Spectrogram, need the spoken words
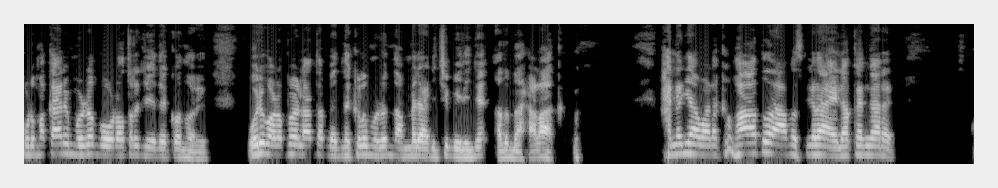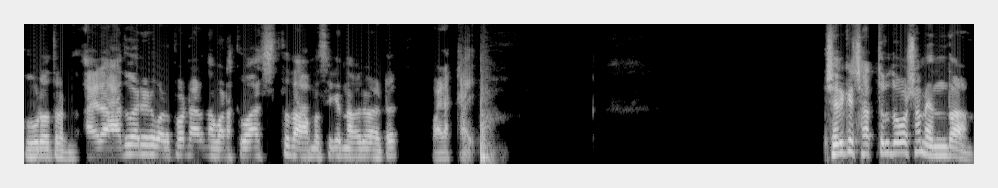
കുടുംബക്കാരും മുഴുവൻ കൂടോത്രം ചെയ്തേക്കോന്ന് പറയും. ഒരു കുഴപ്പമില്ലാത്ത ബന്ധുക്കൾ മുഴുവൻ തമ്മിൽ അടിച്ച് പിരിഞ്ഞ് അത് ബഹളാക്കും. അല്ലെങ്കിൽ ആ വടക്ക് ഭാഗത്ത് താമസിക്കുന്ന അയലോക്കംകാരൻ കൂടോത്രമുണ്ട് അയൽ അതുവരെ ഒരു കുഴപ്പമുണ്ടായിരുന്ന വടക്ക് വശത്ത് താമസിക്കുന്നവരുമായിട്ട് വഴക്കായി. ശരിക്കും ശത്രുദോഷം എന്താണ്?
